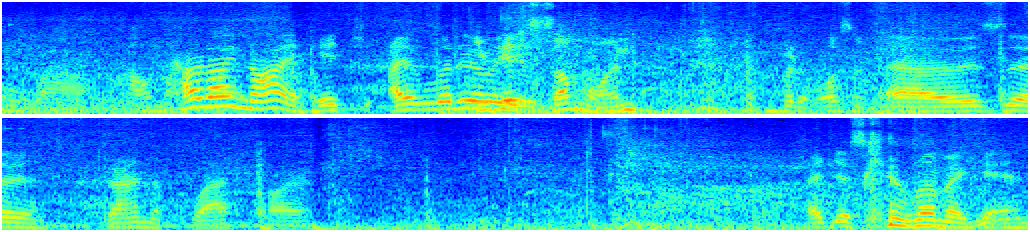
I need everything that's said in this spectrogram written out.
Oh wow. How? How did I not hit you? I literally You hit someone, but it wasn't. me. Uh, it was the guy in the flash car. I just killed him again.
